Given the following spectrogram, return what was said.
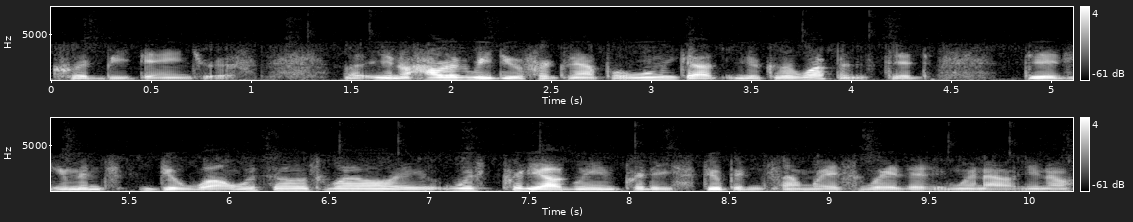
could be dangerous. Uh, you know, how did we do, for example, when we got nuclear weapons? Did did humans do well with those? Well, it was pretty ugly and pretty stupid in some ways the way that it went out, you know,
